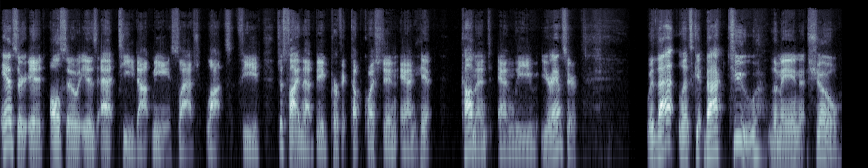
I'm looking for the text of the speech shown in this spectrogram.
answer it also is at t.me slash lots feed. Just find that big perfect cup question and hit comment and leave your answer. With that, let's get back to the main show.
